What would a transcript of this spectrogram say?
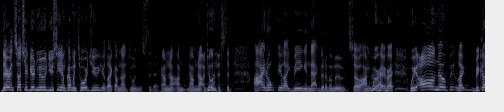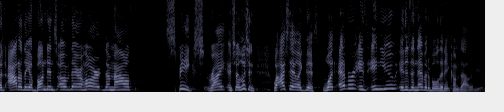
they're in such a good mood. You see them coming towards you. You're like, I'm not doing this today. I'm not, I'm, I'm not doing this today. I don't feel like being in that good of a mood. So I'm right, right. We all know, like, because out of the abundance of their heart, the mouth speaks, right? And so listen, well, I say it like this whatever is in you, it is inevitable that it comes out of you.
